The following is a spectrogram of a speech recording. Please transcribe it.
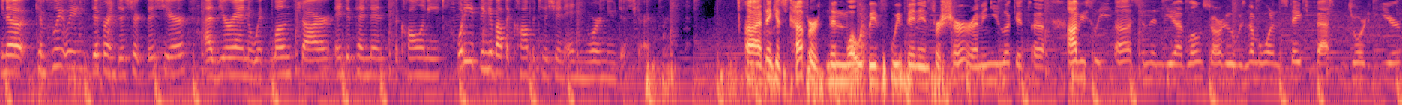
You know, completely different district this year as you're in with Lone Star, Independence, the Colony. What do you think about the competition in your new district? Uh, I think it's tougher than what we've we've been in for sure. I mean, you look at uh, obviously us, and then you have Lone Star, who was number one in the state for the vast majority of the year,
